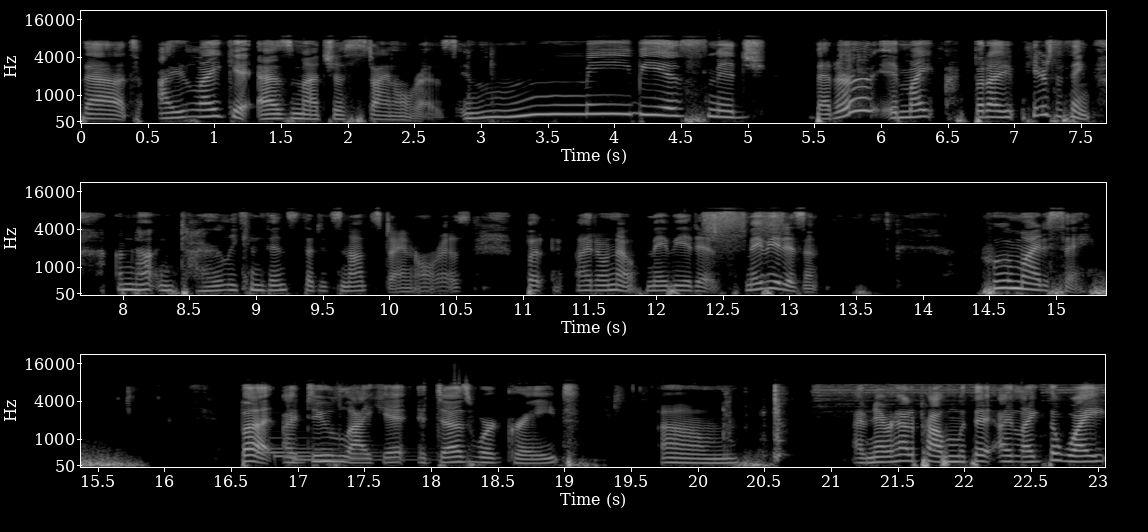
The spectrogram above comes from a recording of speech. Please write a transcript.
that I like it as much as Stynylrez. It may be a smidge better. It might, but I here's the thing. I'm not entirely convinced that it's not Stynylrez, but I don't know. Maybe it is. Maybe it isn't. Who am I to say? But I do like it. It does work great. Um, I've never had a problem with it. I like the white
